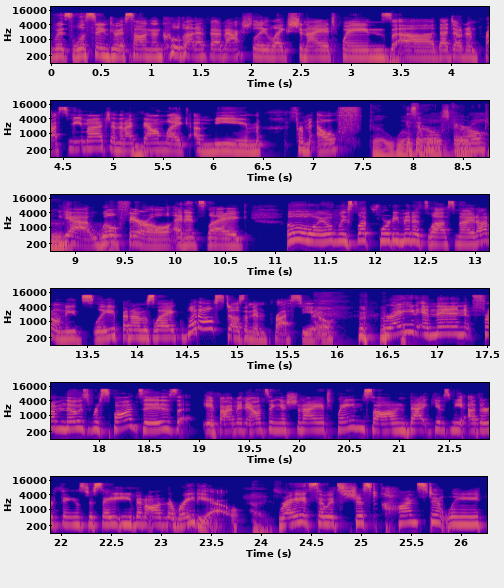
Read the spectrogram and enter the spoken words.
was listening to a song on kewl.fm actually like Shania Twain's uh that don't impress me much and then I mm-hmm. found like a meme from Elf. Is it Will Ferrell? Character? Yeah, Will Ferrell and it's like oh, I only slept 40 minutes last night. I don't need sleep. And I was like, what else doesn't impress you? right. And then from those responses, if I'm announcing a Shania Twain song, that gives me other things to say, even on the radio. Nice. Right. So it's just constantly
